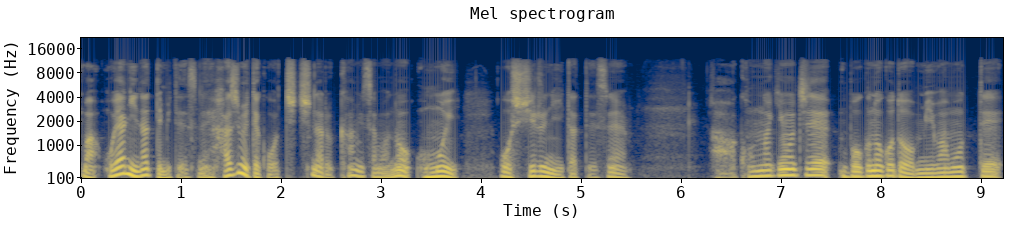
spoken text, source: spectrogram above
まあ、親になってみてですね、初めてこう、父なる神様の思いを知るに至ってですね、ああ、こんな気持ちで僕のことを見守って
